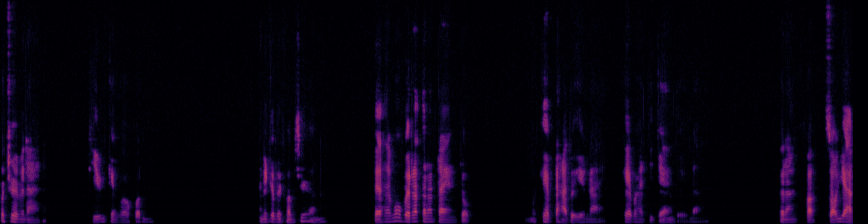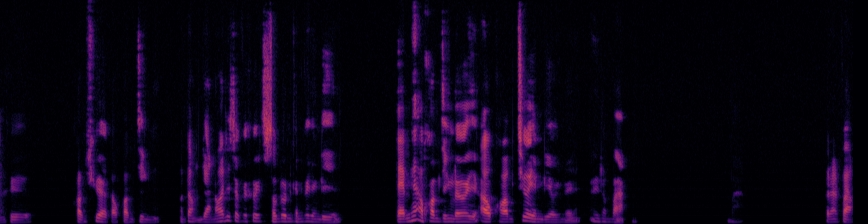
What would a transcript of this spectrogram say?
ก็ช่วยไม่ได้ผีมันเก่งกว่าคน อันนี้ก็เป็นความเชื่อนะแต่ถ้ามุ่งไปรัตนตรัยจบมันแก้ปัญหาตัวเองได้ แก้ปัญหาจิตใจของตัวเองได้เพราะนั้นสองอย่างคือความเชื่อกับความจริง มันต้องอย่างน้อยที่สุดก็คือสมดุลกันก็ยังดี แต่ไม่เอาความจริงเลย เอาความเชื่ออย่างเดียวเลยนี่ลำบากเพราะนั้นฝาก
